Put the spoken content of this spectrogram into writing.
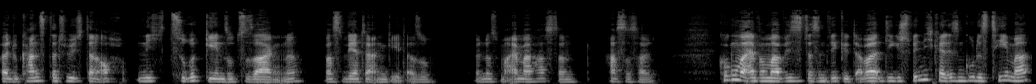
weil du kannst natürlich dann auch nicht zurückgehen sozusagen, ne? Was Werte angeht. Also wenn du es mal einmal hast, dann hast es halt. Gucken wir einfach mal, wie sich das entwickelt. Aber die Geschwindigkeit ist ein gutes Thema.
